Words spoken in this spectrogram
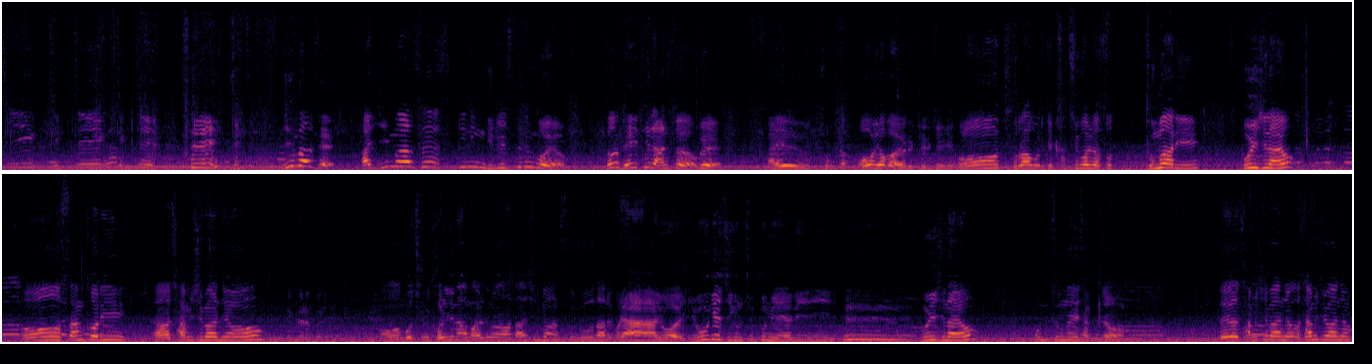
찍찍찍찍찍찍찍찍 이 맛에 아 이 맛에 스피닝 릴을 쓰는 거예요. 저는 베이티를 안 써요. 왜? 아유 좀더 어 여봐 이렇게 이렇게. 어 줄하고 이렇게 같이 걸렸어. 두 마리. 보이시나요? 어 쌍거리. 아 잠시만요. 어뭐 줄 걸리나 말거나 난 신경 안 쓰고 나를 야 요, 요게 지금 쭈꾸미에요 이, 보이시나요? 엄청나게 작죠? 네 잠시만요. 어, 잠시만요.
